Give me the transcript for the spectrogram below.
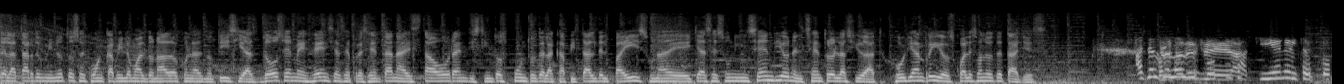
de la tarde, un minuto, soy Juan Camilo Maldonado con las noticias. Dos emergencias se presentan a esta hora en distintos puntos de la capital del país. Una de ellas es un incendio en el centro de la ciudad. Julián Ríos, ¿cuáles son los detalles? Hace algunos minutos aquí en el sector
